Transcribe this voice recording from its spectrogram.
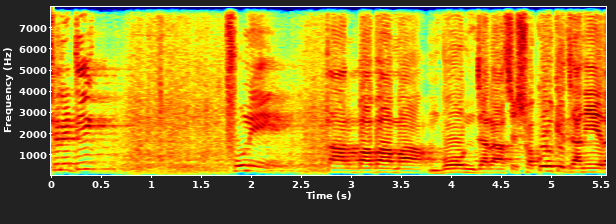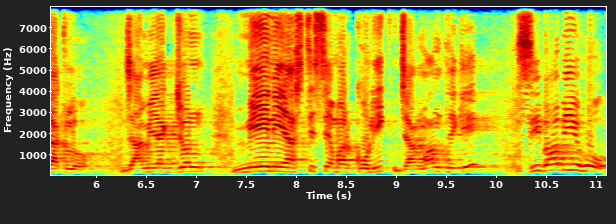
ছেলেটি ফোনে তার বাবা, মা, বোন যারা আছে, সকলকে জানিয়ে রাখল যে আমি একজন মেয়ে নিয়ে আসতেছি আমার কলিগ জার্মান থেকে যেভাবেই হোক,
